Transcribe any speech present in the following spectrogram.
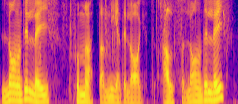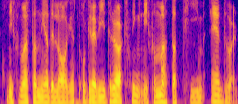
Lana Del Leif får möta nederlaget. Alltså Lana Del Leif, ni får möta nederlaget och gravid rökning, ni får möta Team Edward.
